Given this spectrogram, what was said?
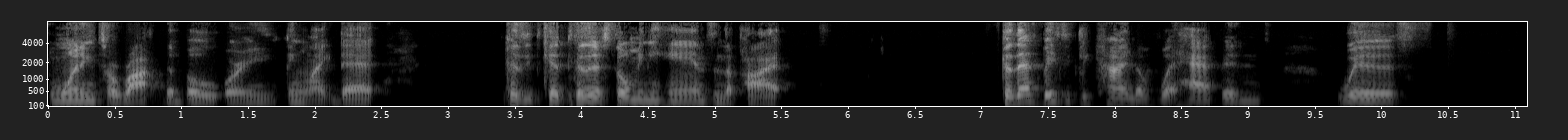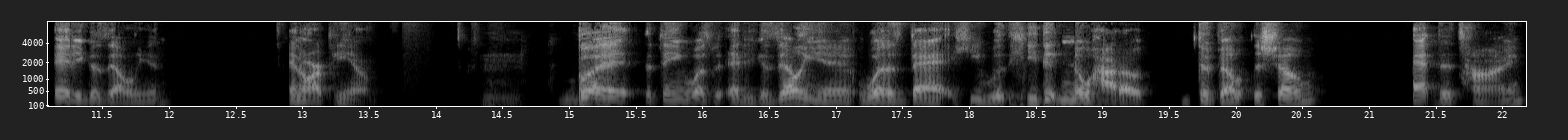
wanting to rock the boat or anything like that, because because there's so many hands in the pot. Because that's basically kind of what happened with Eddie Guzelian and RPM. Mm-hmm. But the thing was with Eddie Guzelian was that he was he didn't know how to develop the show at the time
